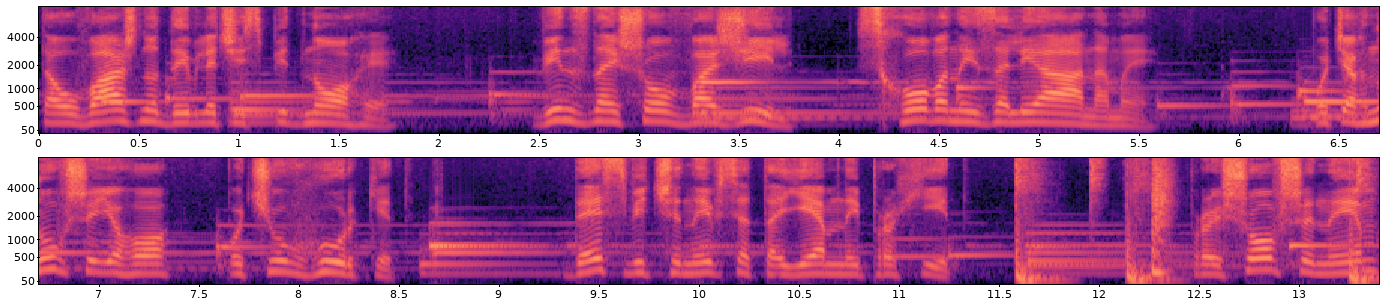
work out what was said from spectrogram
та уважно дивлячись під ноги. Він знайшов важіль, схований за ліанами. Потягнувши його, почув гуркіт. Десь відчинився таємний прохід. Пройшовши ним,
